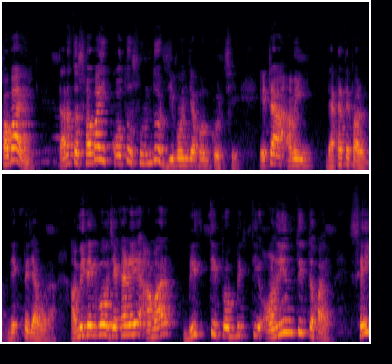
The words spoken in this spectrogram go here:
সবাই, তারা তো সবাই কত সুন্দর জীবনযাপন করছে। এটা আমি দেখাতে পার, দেখতে যাব না। আমি দেখব যেখানে আমার বৃত্তি প্রবৃত্তি অনিয়ন্ত্রিত হয়, সেই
